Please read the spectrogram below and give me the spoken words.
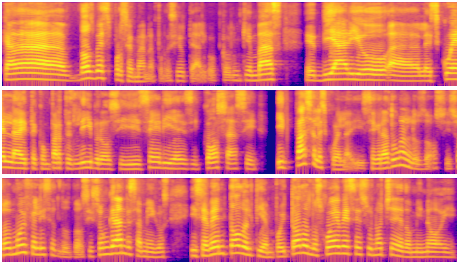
cada dos veces por semana, por decirte algo, con quien vas eh, diario a la escuela y te compartes libros y series y cosas y y pasa a la escuela y se gradúan los dos y son muy felices los dos y son grandes amigos y se ven todo el tiempo y todos los jueves es su noche de dominó y,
